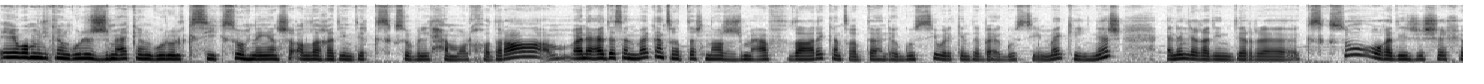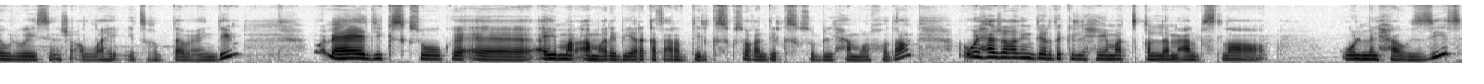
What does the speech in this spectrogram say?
إيوا ملي كنقولوا الجمعة كنقولوا الكسيكسو. هنايا إن شاء الله غادي ندير كسكسو باللحم والخضرة. أنا عادة ما كنتغداش نهار الجمعة في داري. كنتغدى عند عكوزتي ولكن دابا عكوزتي ما كايناش. أنا اللي غادي ندير كسكسو وغادي يجي شيخي والويسي إن شاء الله يتغداو عندي. ومع ديك الكسكسو آه، أي مرأة مغربية راه كتعرف دير الكسكسو غندير الكسكسو باللحم والخضرة. أول حاجة غادي ندير داك اللحيمة تقلى مع البصلة والملحه والزيت.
